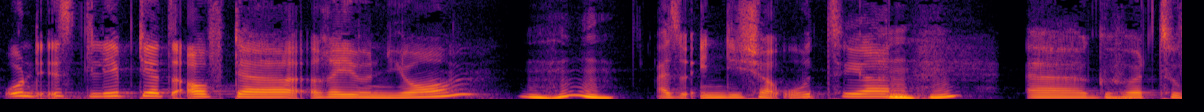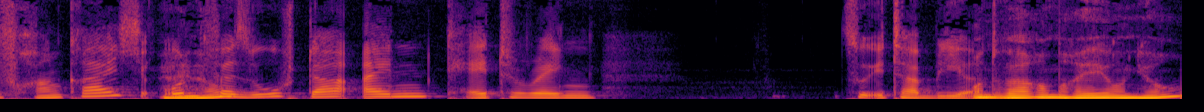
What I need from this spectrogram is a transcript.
und ist lebt jetzt auf der Réunion. Mhm. also Indischer Ozean, äh, gehört zu Frankreich und Ja. versucht da ein Catering zu etablieren. Und warum Réunion?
